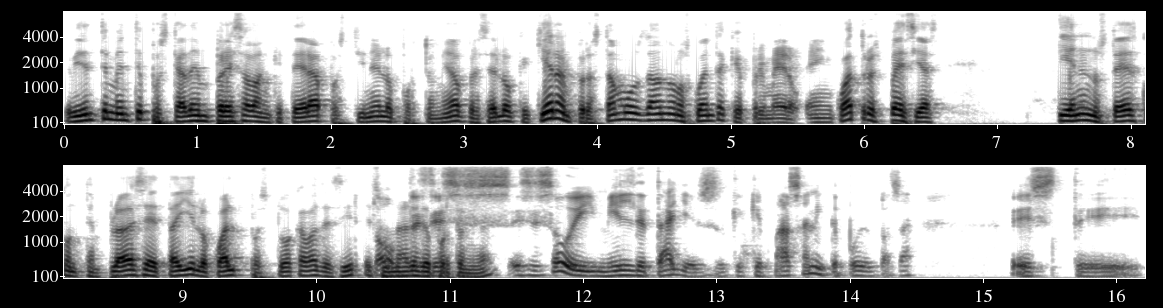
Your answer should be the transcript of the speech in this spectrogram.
Evidentemente, pues cada empresa banquetera pues tiene la oportunidad de ofrecer lo que quieran, pero estamos dándonos cuenta que primero, en cuatro especias, tienen ustedes contemplado ese detalle, lo cual, pues tú acabas de decir, es No, un área de pues, oportunidad. Es, es eso y mil detalles que, que pasan y te pueden pasar. Este,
